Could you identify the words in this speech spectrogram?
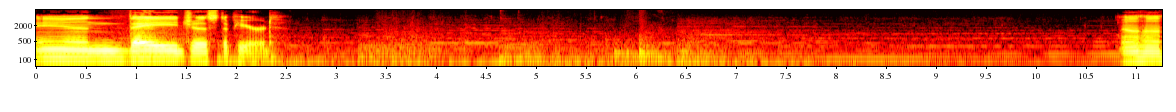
And they just appeared. Uh huh.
